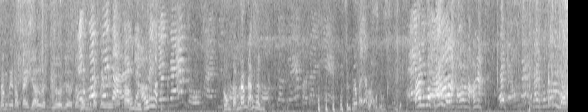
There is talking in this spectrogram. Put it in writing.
Nắm cái đầu cây dở lên vừa giờ tao nắm cái đầu cây liền ăn con không. gì cũng á Con cầm nắm đẳng hình. Nó té lộn vô cái đây có cá rồi con nội nè đây con có giọt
